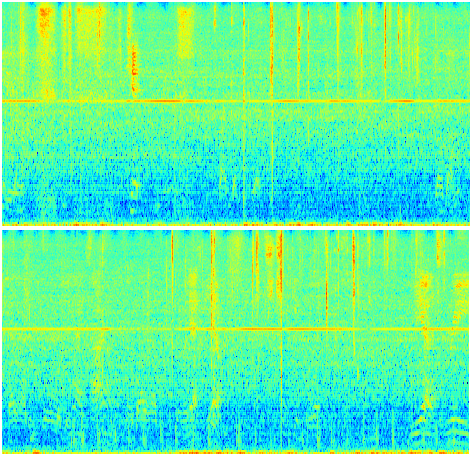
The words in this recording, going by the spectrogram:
you. Kit. AI Zion. Yeah, get him. Chicken boy. Yeah, that's green.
